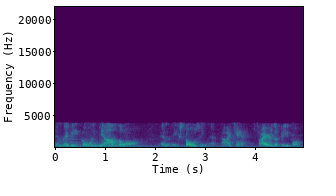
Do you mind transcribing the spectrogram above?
and maybe going beyond the law and exposing that. Now I can't fire the people,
